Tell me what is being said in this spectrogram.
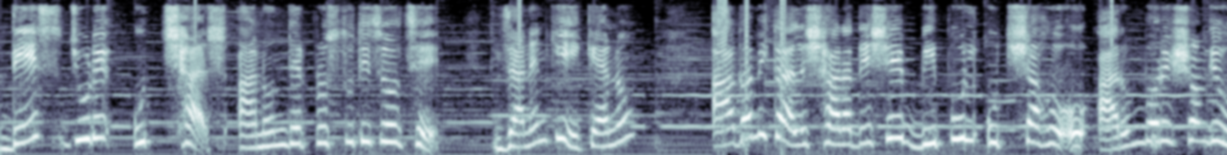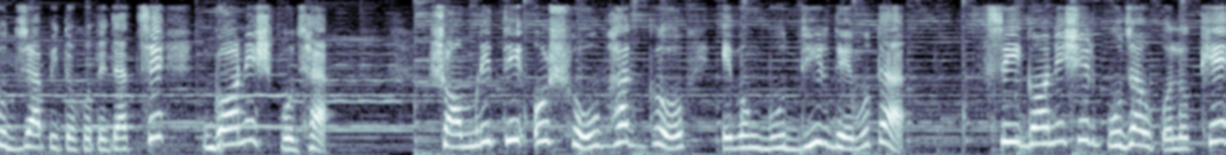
দেশ জুড়ে উচ্ছ্বাস, আনন্দের প্রস্তুতি চলছে। জানেন কি কেন? আগামীকাল সারা দেশে বিপুল উৎসাহ ও আড়ম্বরের সঙ্গে উদযাপিত হতে যাচ্ছে গণেশ পূজা। সমৃদ্ধি ও সৌভাগ্য এবং বুদ্ধির দেবতা শ্রী গণেশের পূজা উপলক্ষে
